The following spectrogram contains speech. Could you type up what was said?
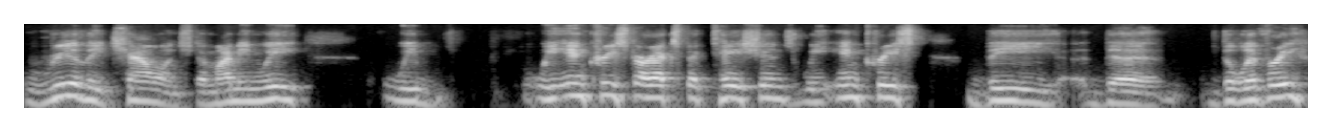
really challenged them. I mean, we, we, we increased our expectations. We increased the, the delivery.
